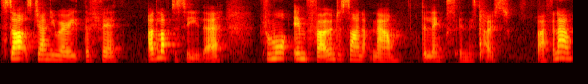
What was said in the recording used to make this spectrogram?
starts January the 5th. I'd love to see you there. For more info and to sign up now, the link's in this post. Bye for now.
